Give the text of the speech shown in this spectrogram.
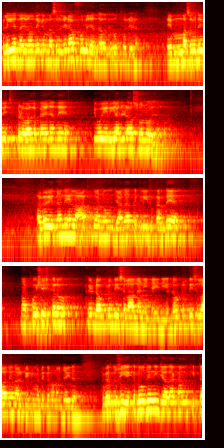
ਕਲੀਅਰ ਨਜ਼ਰ ਆਉਂਦੇ ਕਿ ਮਸਲ ਜਿਹੜਾ ਫੁੱਲ ਜਾਂਦਾ ਉਹਦੇ, ਉੱਥੋਂ ਜਿਹੜਾ, ਤੇ ਮਸਲ ਦੇ ਵਿੱਚ ਕੜਵੱਲ ਪੈ ਜਾਂਦੇ ਆ ਤੇ ਉਹ ਏਰੀਆ ਜਿਹੜਾ ਉਹ ਸੁੰਨ ਹੋ ਜਾਂਦਾ। ਅਗਰ ਇਦਾਂ ਦੇ ਹਾਲਾਤ ਤੁਹਾਨੂੰ ਜ਼ਿਆਦਾ ਤਕਲੀਫ ਕਰਦੇ ਆ ਤਾਂ ਕੋਸ਼ਿਸ਼ ਕਰੋ ਕਿ ਡਾਕਟਰ ਦੀ ਸਲਾਹ ਲੈਣੀ ਚਾਹੀਦੀ ਹੈ। ਡਾਕਟਰ ਦੀ ਸਲਾਹ ਦੇ ਨਾਲ ਟ੍ਰੀਟਮੈਂਟ ਕਰਾਉਣਾ ਚਾਹੀਦਾ ਅਗਰ ਤੁਸੀਂ ਇੱਕ ਦੋ ਦਿਨ ਹੀ ਜ਼ਿਆਦਾ ਕੰਮ ਕੀਤਾ,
